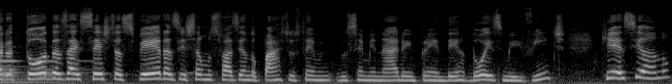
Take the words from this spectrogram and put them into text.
Agora, todas as sextas-feiras, estamos fazendo parte do, Seminário Empreender 2020, que esse ano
